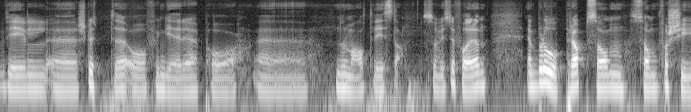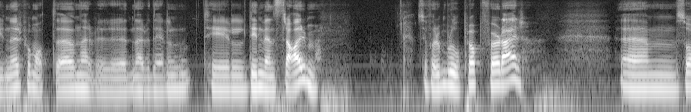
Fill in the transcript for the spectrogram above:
vil uh, slutte å fungere på uh, normalt vis, da. Så hvis du får en, en blodpropp som, som, forsyner på en måte nerver, nervedelen til din venstre arm Hvis du får en blodpropp før der, så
